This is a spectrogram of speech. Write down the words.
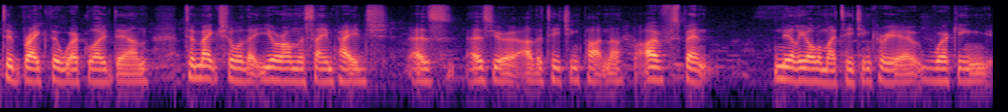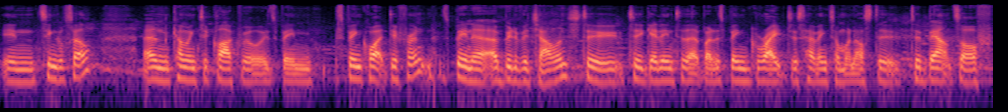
to break the workload down, to make sure that you're on the same page as, as your other teaching partner. I've spent nearly all of my teaching career working in single cell and coming to Clarkville it's been it's been quite different. It's been a, a, bit of a challenge to to get into that but it's been great just having someone else to, to bounce off,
